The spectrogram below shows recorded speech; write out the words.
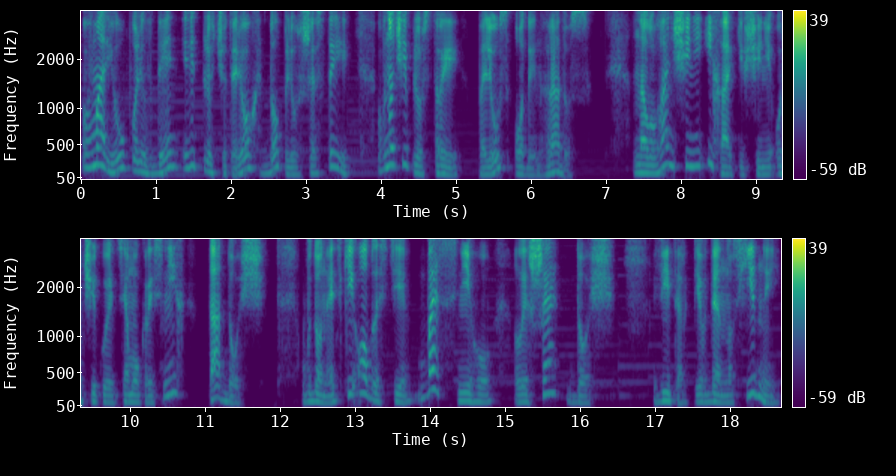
В Маріуполі вдень від плюс 4 до плюс 6, вночі плюс 3, плюс 1 градус. На Луганщині і Харківщині очікується мокрий сніг та дощ. В Донецькій області без снігу лише дощ. Вітер південно-східний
